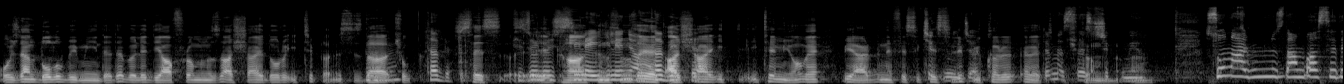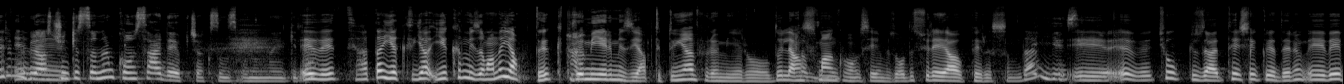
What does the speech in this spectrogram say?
O yüzden dolu bir midede böyle diyaframınızı aşağıya doğru itip hani siz daha çok Tabii. ses e, Fizyolojisiyle ilgileniyorum, Evet, tabii ki. aşağı it- itemiyor ve bir yerde nefesi kesilip Çıkmayacak. yukarı evet Değil mi? Ses çıkamıyor. çıkmıyor. Ha. Son albümünüzden bahsedelim mi Evet. biraz? Çünkü sanırım konser de yapacaksınız bununla ilgili. Evet, hatta yak- ya- yakın bir zamanda yaptık. Premierimizi yaptık. Dünya premieri oldu. Lansman konserimiz oldu Süreyya Operası'nda. Yes. Ee, evet, çok güzel. Teşekkür ederim. Ee, ve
